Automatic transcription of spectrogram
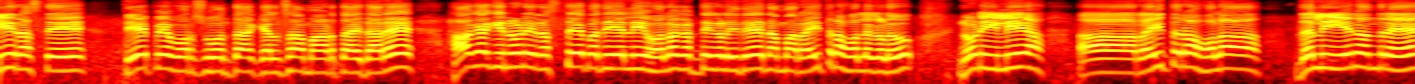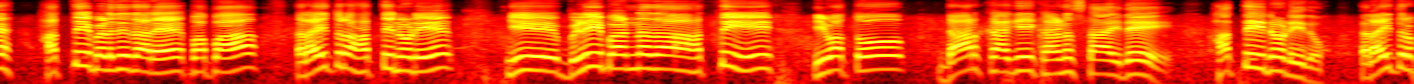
ಈ ರಸ್ತೆ ತೇಪೆ ಒರೆಸುವಂಥ ಕೆಲಸ ಮಾಡ್ತಾ ಇದ್ದಾರೆ. ಹಾಗಾಗಿ ನೋಡಿ ರಸ್ತೆ ಬದಿಯಲ್ಲಿ ಹೊಲಗದ್ದೆಗಳಿದೆ. ನಮ್ಮ ರೈತರ ಹೊಲಗಳು. ನೋಡಿ ಇಲ್ಲಿ ರೈತರ ಹೊಲದಲ್ಲಿ ಏನಂದರೆ ಹತ್ತಿ ಬೆಳೆದಿದ್ದಾರೆ. ಪಾಪ ರೈತರು ಹತ್ತಿ ನೋಡಿ, ಈ ಬಿಳಿ ಬಣ್ಣದ ಹತ್ತಿ ಇವತ್ತು ಡಾರ್ಕ್ ಆಗಿ ಕಾಣಿಸ್ತಾ ಇದೆ. ಹತ್ತಿ ನೋಡಿ ಇದು. ರೈತರು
